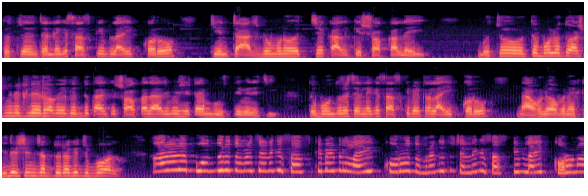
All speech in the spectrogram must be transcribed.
তো চ্যানেলটাকে সাবস্ক্রাইব লাইক করো। ট্রেনটা আসবে মনে হচ্ছে কালকে সকালেই। বুঝছ? ওর তো বলো, দশ মিনিট লেট হবে, কিন্তু কালকে সকালে আসবে সেটা আমি বুঝতে পেরেছি। তো বন্ধুরা চ্যানেলকে সাবস্ক্রাইব একটা লাইক করো। না হলে হবে না। কি রে সিনচান তোরা কিছু বল আরে বন্ধুরা তোমরা চ্যানেলকে সাবস্ক্রাইব একটা লাইক করো তোমরা কিন্তু চ্যানেলকে সাবস্ক্রাইব লাইক করো না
